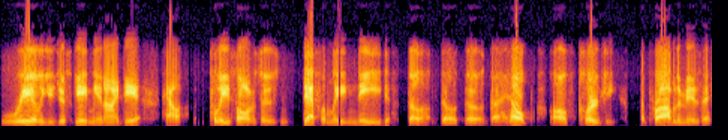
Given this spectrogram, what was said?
really, you just gave me an idea how police officers definitely need the the the, the help of clergy problem is it's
